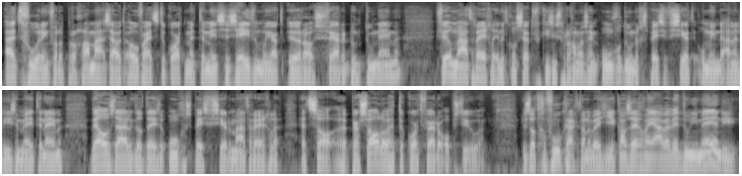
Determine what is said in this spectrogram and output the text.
Uitvoering van het programma zou het overheidstekort met tenminste 7 miljard euro's verder doen toenemen. Veel maatregelen in het conceptverkiezingsprogramma zijn onvoldoende gespecificeerd om in de analyse mee te nemen. Wel is duidelijk dat deze ongespecificeerde maatregelen het zal, uh, per saldo het tekort verder opstuwen. Dus dat gevoel krijgt dan een beetje. Je kan zeggen van ja, wij doen niet mee aan die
